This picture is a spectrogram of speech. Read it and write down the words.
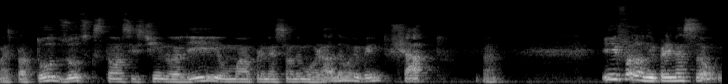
mas para todos os outros que estão assistindo ali, uma premiação demorada é um evento chato. Tá? E falando em premiação,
